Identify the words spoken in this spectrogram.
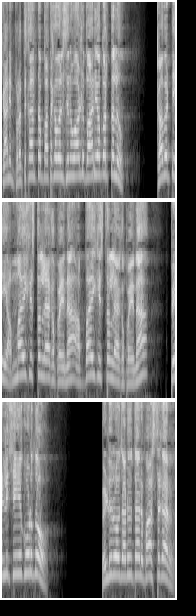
కానీ బ్రతకంతా బతకవలసిన వాళ్ళు భార్యాభర్తలు. కాబట్టి అమ్మాయికి ఇష్టం లేకపోయినా అబ్బాయికి ఇష్టం లేకపోయినా పెళ్ళి చేయకూడదు. పెళ్ళి రోజు అడుగుతారు పాస్టర్ గారు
